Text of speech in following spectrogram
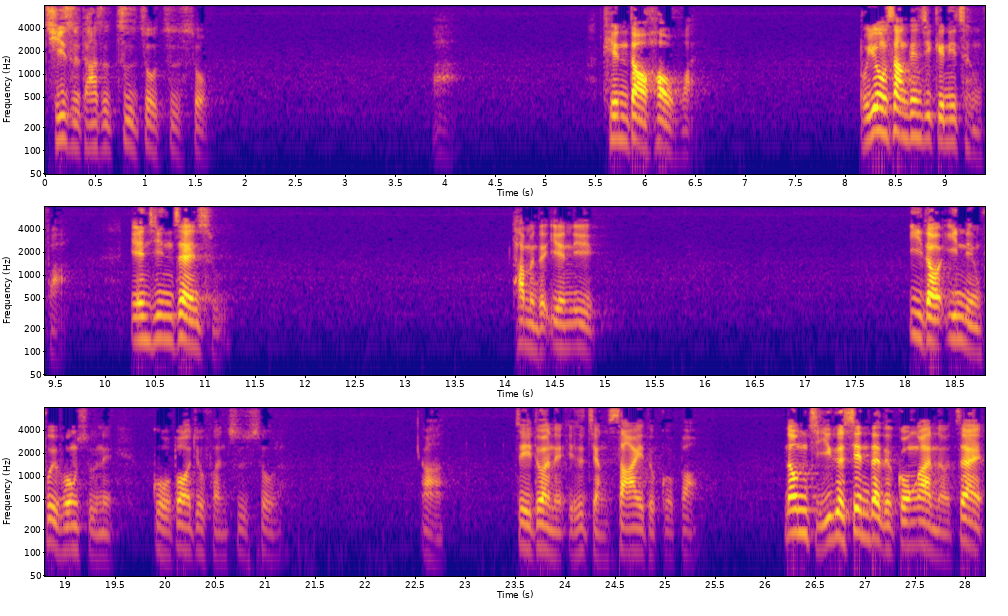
其实他是自作自受。啊，天道好还。不用上天去给你惩罚，冤亲债主，他们的冤孽，遇到阴年会风俗呢，果报就反自受了。啊，这一段呢也是讲杀业的果报。那我们举一个现代的公案呢，在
